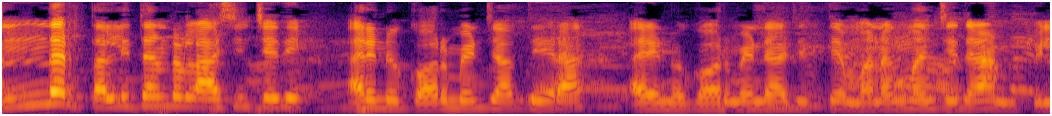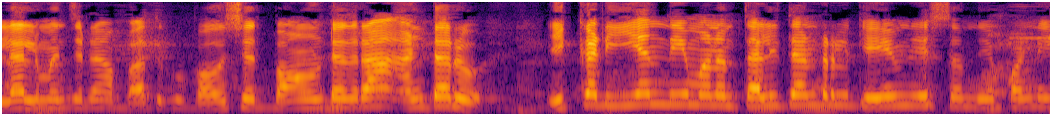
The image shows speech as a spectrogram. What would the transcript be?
అందరు తల్లిదండ్రులు ఆశించేది అరే నువ్వు గవర్నమెంట్ జాబ్ తీరా అరే నువ్వు గవర్నమెంట్ జాబ్ చేస్తే మనకు మంచిదిరా పిల్లలు మంచిదిరా బతుకు భవిష్యత్తు బాగుంటుందిరా అంటారు. ఇక్కడ ఇయ్యంది మనం తల్లిదండ్రులకి ఏం చేస్తాం చెప్పండి?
